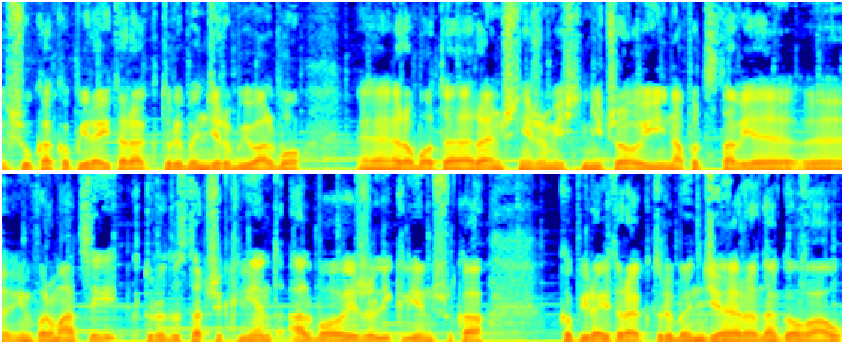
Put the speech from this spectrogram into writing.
y, szuka copywritera, który będzie robił albo e, robotę ręcznie, rzemieślniczo i na podstawie e, informacji, które dostarczy klient, albo jeżeli klient szuka copywritera, który będzie redagował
